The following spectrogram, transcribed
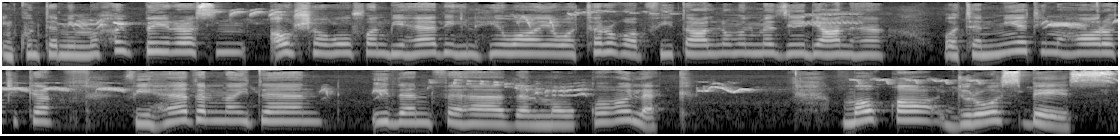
إن كنت من محبي الرسم أو شغوفا بهذه الهواية وترغب في تعلم المزيد عنها وتنمية مهارتك في هذا الميدان إذا فهذا الموقع لك. موقع دروس بيس.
